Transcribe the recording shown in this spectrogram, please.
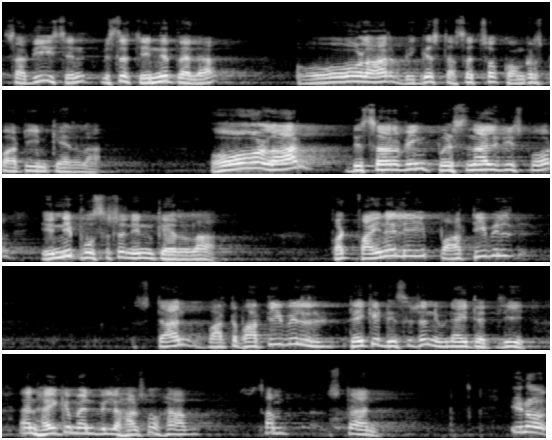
Satheesan, Mr. Chennithala, all are biggest assets of Congress party in Kerala. All are deserving personalities for any position in Kerala. But finally, party will stand, part- party will take a decision unitedly, and High Command will also have some stand. You know,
